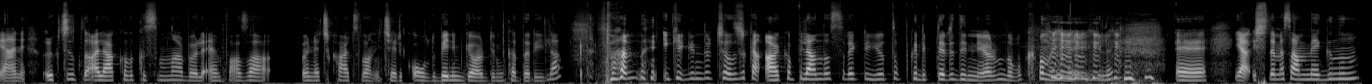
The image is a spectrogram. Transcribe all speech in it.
yani ırkçılıkla alakalı kısımlar böyle en fazla öne çıkartılan içerik oldu benim gördüğüm kadarıyla. Ben iki gündür çalışırken arka planda sürekli YouTube klipleri dinliyorum da bu konuyla ilgili. E, ya işte mesela Meghan'ın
